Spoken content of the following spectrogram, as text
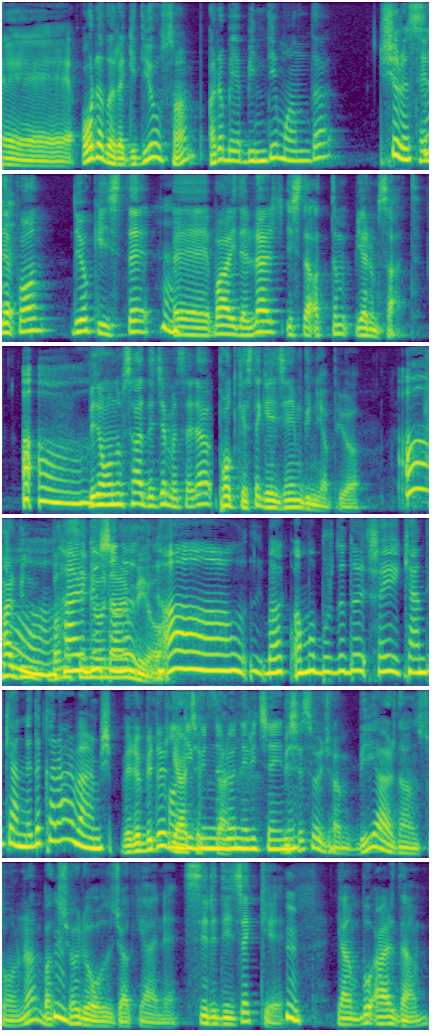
e, oralara gidiyorsam arabaya bindiğim anda Şurası. telefon diyor ki işte e, vahideler işte attım yarım saat. Aa. Bir de onu sadece mesela podcast'te geleceğim gün yapıyor. Aa, her gün bana her seni gün önermiyor. Sana, aa, bak ama burada da şey kendi kendine de karar vermiş. Verebilir hangi gerçekten. günler önereceğini. Bir şey söyleyeceğim. Bir yerden sonra bak Hı. şöyle olacak yani. Siri diyecek ki Hı. yani bu Erdem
